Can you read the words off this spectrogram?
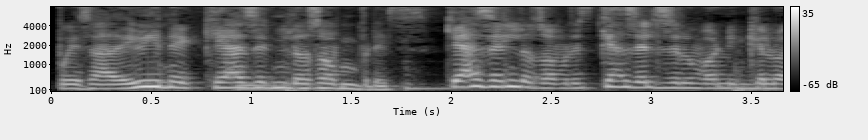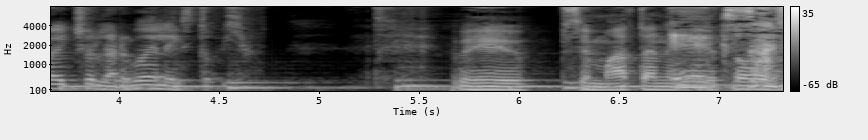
Pues adivine qué hacen los hombres. ¿Qué hacen los hombres? ¿Qué hace el ser humano y qué lo ha hecho a lo largo de la historia? Eh, se matan entre todos.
